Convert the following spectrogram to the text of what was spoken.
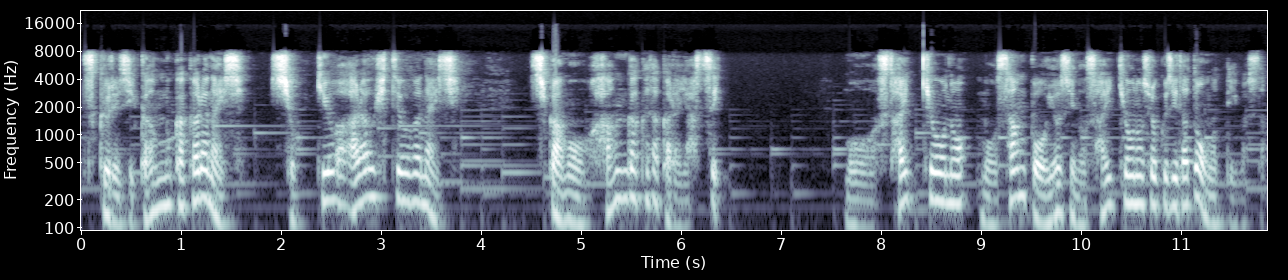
作る時間もかからないし、食器を洗う必要がないし、しかも半額だから安い。もう最強の、もう三方よしの最強の食事だと思っていました。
